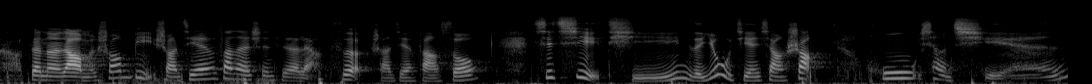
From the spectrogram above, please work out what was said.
好，再呢，让我们双臂、双肩放在身体的两侧，双肩放松。吸气，提你的右肩向上。呼向前，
